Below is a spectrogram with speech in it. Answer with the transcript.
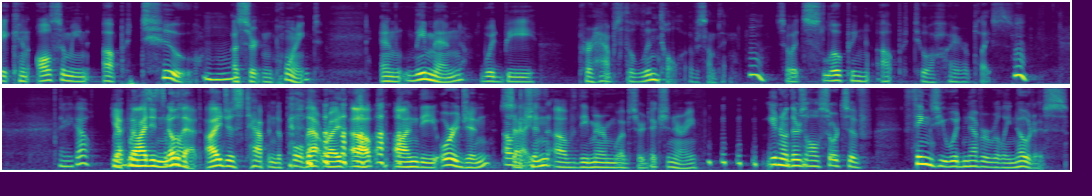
it can also mean up to mm-hmm. a certain point. And limen would be perhaps the lintel of something. Hmm. So it's sloping up to a higher place. Hmm. There you go. Yeah, no, I didn't know that. I just happened to pull that right up on the origin Oh, nice. section of the Merriam Webster Dictionary. you know, there's all sorts of things you would never really notice.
